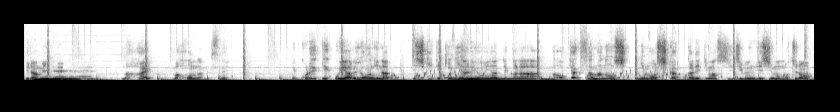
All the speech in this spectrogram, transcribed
ピラミッドな、はいまあ、本なんですね。でこれ結構やるようにな意識的にやるようになってから、まあ、お客様のしにも視覚化できますし自分自身ももちろん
